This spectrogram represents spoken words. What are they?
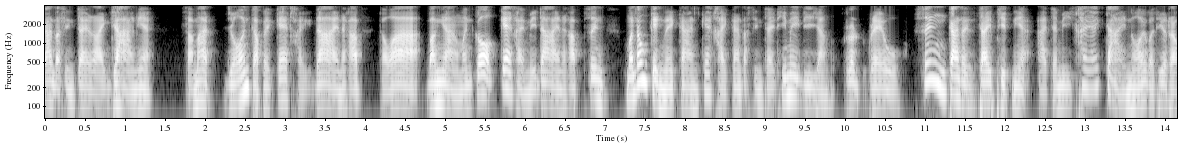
การตัดสินใจหลายอย่างเนี่ยสามารถย้อนกลับไปแก้ไขได้นะครับ แต่ว่าบางอย่างมันก็แก้ไขไม่ได้นะครับ ซึ่งมันต้องเก่งในการแก้ไขการตัดสินใจที่ไม่ดีอย่างรวดเร็ว ซึ่งการตัดสินใจผิดเนี่ยอาจจะมีค่าใช้จ่ายน้อยกว่าที่เรา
